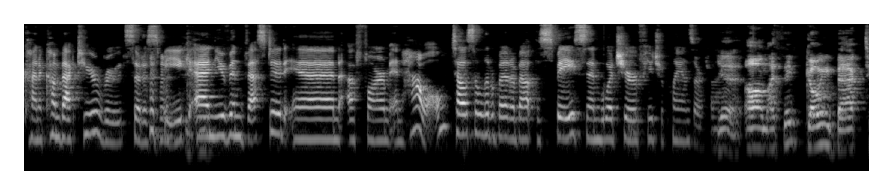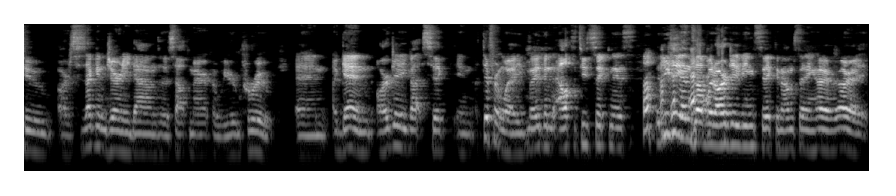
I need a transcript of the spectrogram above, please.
kind of come back to your roots, so to speak, and you've invested in a farm in Howell. Tell us a little bit about the space and what your future plans are for that. Yeah, um, I think going back to our second journey down to South America, we were in Peru. And again, RJ got sick in a different way. It might have been altitude sickness. It usually ends up with RJ being sick, and I'm saying, "Hey, all right,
